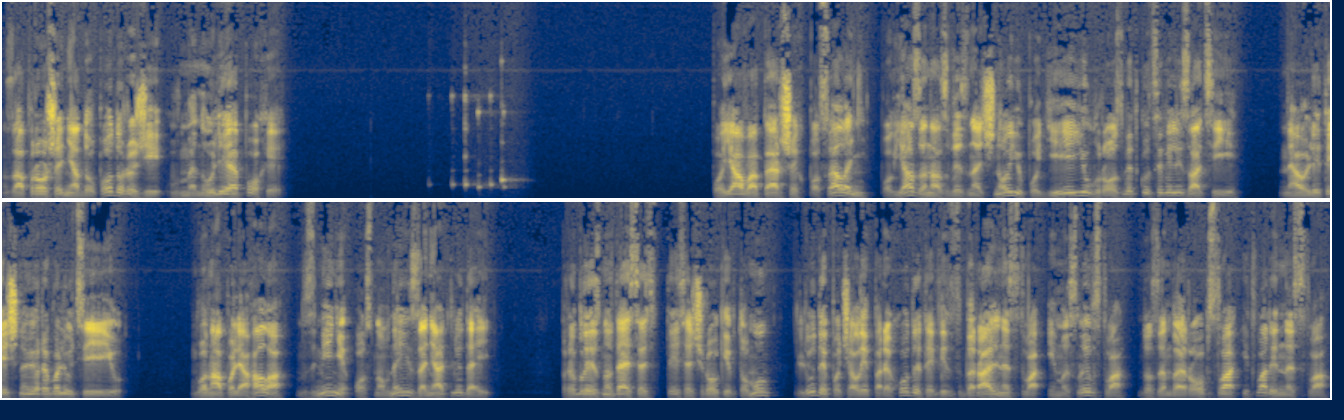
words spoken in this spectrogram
Запрошення до подорожі в минулі епохи. Поява перших поселень пов'язана з визначною подією в розвитку цивілізації неолітичною революцією. Вона полягала в зміні основних занять людей. Приблизно 10 тисяч років тому люди почали переходити від збиральництва і мисливства до землеробства і тваринництва.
